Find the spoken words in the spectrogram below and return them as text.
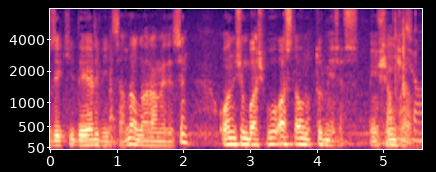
zeki, değerli bir insandı. Allah rahmet etsin. Onun için başbuğu asla unutturmayacağız. İnşallah. İnşallah.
